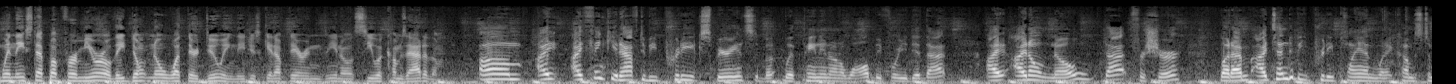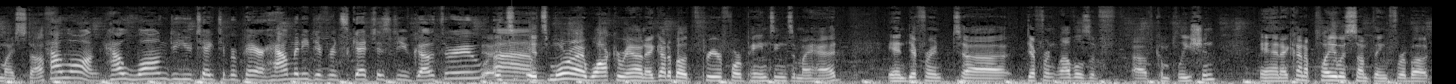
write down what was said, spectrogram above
when they step up for a mural, they don't know what they're doing. They just get up there and you know see what comes out of them. Um, I, I think you'd have to be pretty experienced with painting on a wall before you did that. I, I don't know that for sure, but I'm, I tend to be pretty planned when it comes to my stuff. How long? How long do you take to prepare? How many different sketches do you go through? It's, Um, it's more I walk around. I got about three or four paintings in my head, in different uh, different levels of, of completion, and I kind of play with something for about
